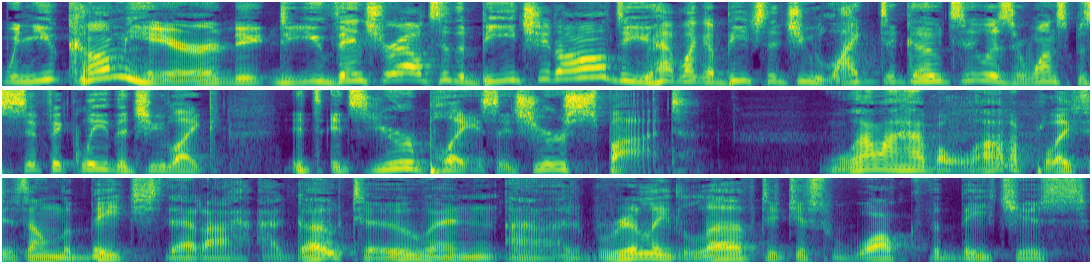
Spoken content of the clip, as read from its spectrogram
when you come here, do, do you venture out to the beach at all? Do you have like a beach that you like to go to? Is there one specifically that you like? It's it's your place. It's your spot. Well, I have a lot of places on the beach that I, I go to, and I really love to just walk the beaches,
